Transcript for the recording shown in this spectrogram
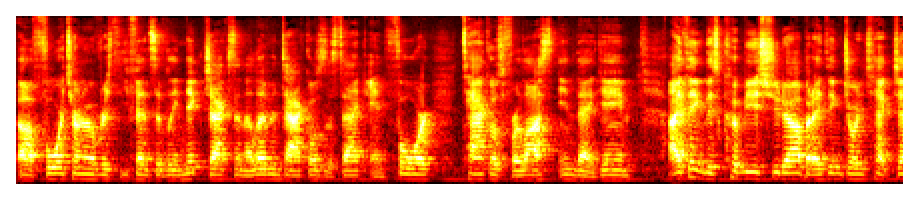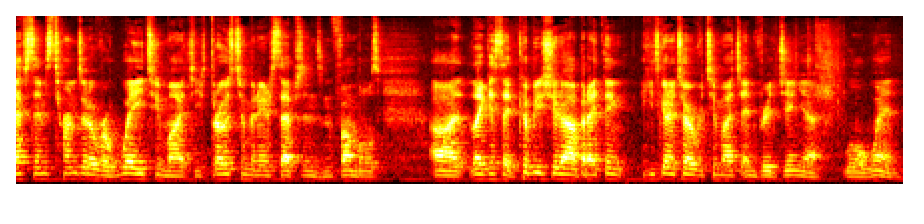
uh, four turnovers defensively. Nick Jackson 11 tackles, a sack, and four tackles for loss in that game. I think this could be a shootout, but I think Georgia Tech Jeff Sims turns it over way too much. He throws too many interceptions and fumbles. Uh, like I said, could be a shootout, but I think he's going to turn over too much, and Virginia will win.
